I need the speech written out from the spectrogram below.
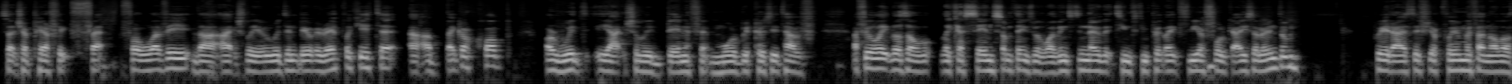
such a perfect fit for Livy that actually wouldn't be able to replicate it at a bigger club, or would he actually benefit more because he'd have? I feel like there's a like a sense sometimes with Livingston now that teams can put like three or four guys around them. Whereas if you're playing with another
